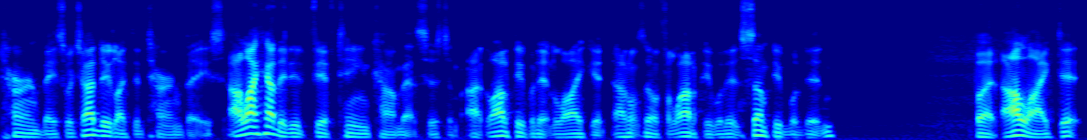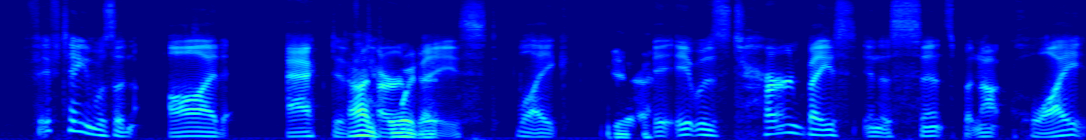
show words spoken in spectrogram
turn base, which I do like the turn base. I like how they did 15 combat system. A lot of people didn't like it. I don't know if a lot of people did. Some people didn't, but I liked it. 15 was an odd active turn based. Like yeah, it, it was turn based in a sense, but not quite.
